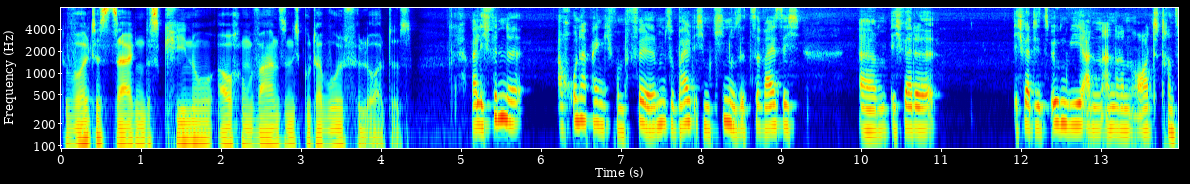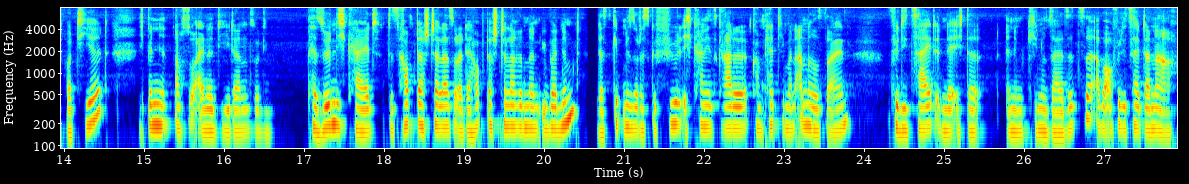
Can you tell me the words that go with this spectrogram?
Du wolltest sagen, dass Kino auch ein wahnsinnig guter Wohlfühlort ist. Weil ich finde, auch unabhängig vom Film, sobald ich im Kino sitze, weiß ich, ähm, ich werde, ich werde jetzt irgendwie an einen anderen Ort transportiert. Ich bin auch so eine, die dann so die Persönlichkeit des Hauptdarstellers oder der Hauptdarstellerin dann übernimmt. Das gibt mir so das Gefühl, ich kann jetzt gerade komplett jemand anderes sein für die Zeit, in der ich da in dem Kinosaal sitze, aber auch für die Zeit danach.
